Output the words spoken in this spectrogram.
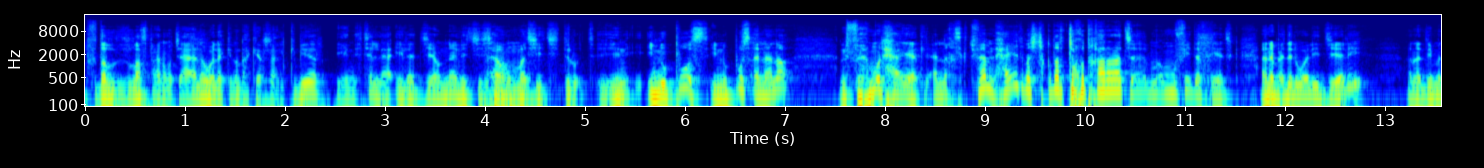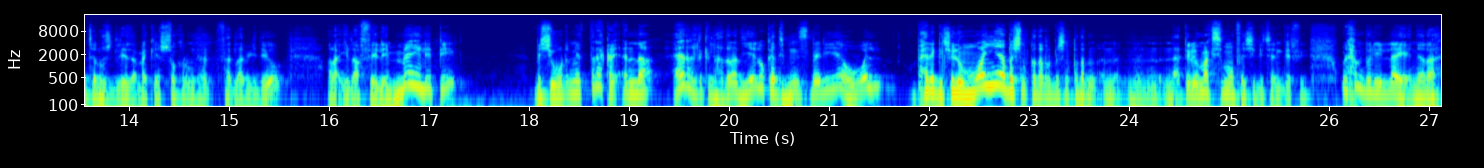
الفضل لله سبحانه وتعالى ولكن راه كيرجع الكبير يعني حتى العائلات ديالنا اللي تيتا هما تي- تيديروا يعني on nous pousse on nous pousse أننا نفهموا الحياة لأن خصك تفهم الحياة باش تقدر تاخذ قرارات مفيدة في حياتك. أنا بعد الوالد ديالي أنا ديما تنوجد ليه زعما كاين الشكر من هاد- في هذا الفيديو راه il a fait les mains les pieds باش يوريني الطريق لأن غير ديك الهضرة ديالو كانت بالنسبة لي هو ال- بحال قلت له au moins باش نقدر باش نقدر نعطي le maximum فاش اللي تندير فيه. والحمد لله يعني راه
